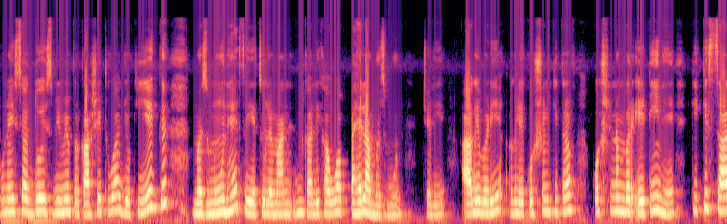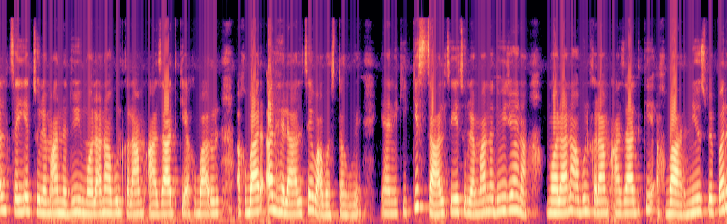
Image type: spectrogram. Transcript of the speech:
उन्नीस सौ दो ईस्वी में प्रकाशित हुआ, जो कि एक मजमून है, सैयद सुलेमान का लिखा हुआ पहला मजमून। चलिए आगे बढ़िए, अगले क्वेश्चन की तरफ़। क्वेश्चन नंबर एटीन है कि किस साल सैयद सुलेमान नदवी, मौलाना अबुल कलाम आज़ाद के अखबार अखबार अल हिलाल से वाबस्ता हुए? यानी कि किस साल सैयद सुलेमान नदवी जो है ना, मौलाना अबुल कलाम आज़ाद के अखबार न्यूज़पेपर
